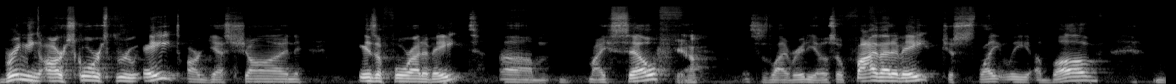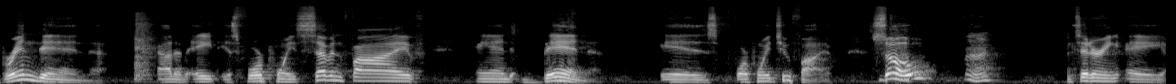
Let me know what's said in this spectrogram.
Bringing our scores through eight, our guest Sean is a four out of eight. Um, myself, Yeah. This is live radio, so five out of eight, just slightly above. Brendan out of eight is 4.75, and Ben is 4.25. So All right. considering a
